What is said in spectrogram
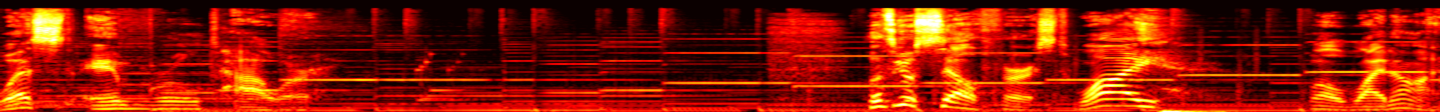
West Amberl Tower. Let's go south first. Why? Well, why not?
